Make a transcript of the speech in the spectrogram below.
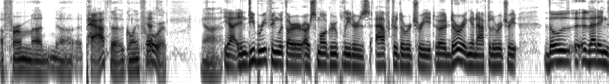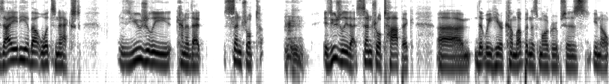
a firm uh, uh, path uh, going forward. Yeah, Yeah, in debriefing with our, our small group leaders after the retreat, or during and after the retreat, those uh, that anxiety about what's next is usually kind of that central. Is usually that central topic um, that we hear come up in the small groups is you know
